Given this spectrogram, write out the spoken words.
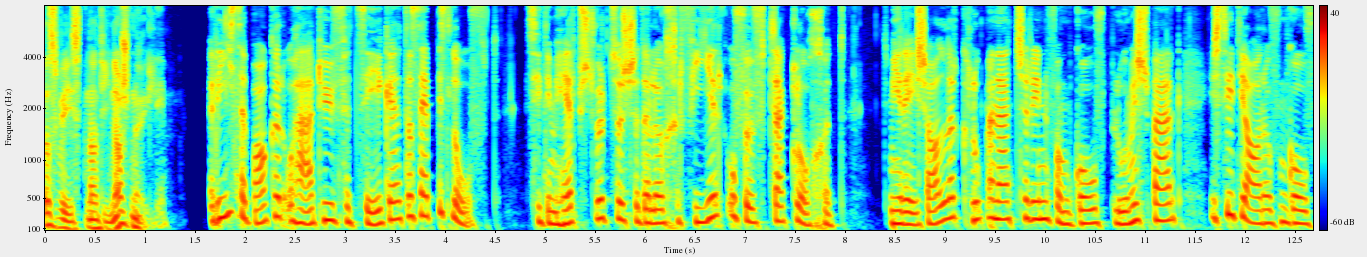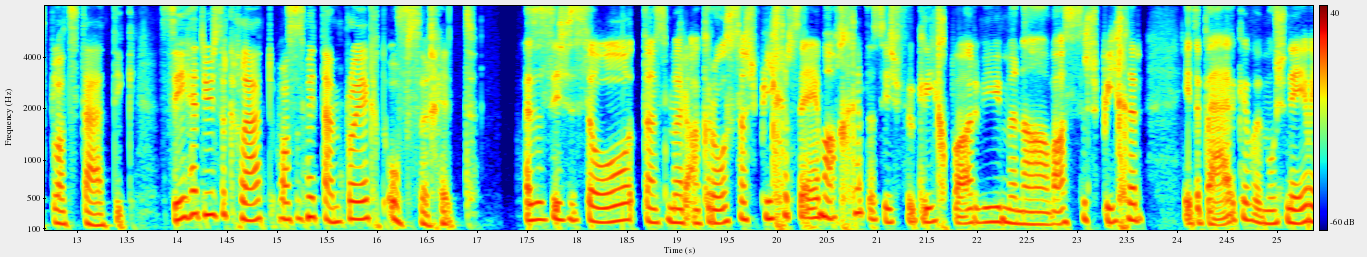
das wisst Nadina Schneuli. Riesenbagger und Herdhäufen zeigen, dass etwas läuft. Seit im Herbst wird zwischen den Löchern 4 und 15 gelocht. Mireille Schaller, Clubmanagerin vom Golf Blumisberg, ist seit Jahren auf dem Golfplatz tätig. Sie hat uns erklärt, was es mit diesem Projekt auf sich hat. Also es ist so, dass wir einen grossen Speichersee machen. Das ist vergleichbar wie man einen Wasserspeicher in den Bergen, wo man Schnee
